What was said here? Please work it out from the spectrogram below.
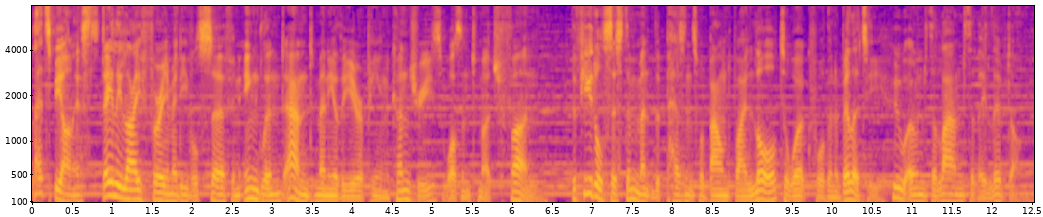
Let's be honest, daily life for a medieval serf in England and many other European countries wasn't much fun. The feudal system meant that peasants were bound by law to work for the nobility, who owned the land that they lived on.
